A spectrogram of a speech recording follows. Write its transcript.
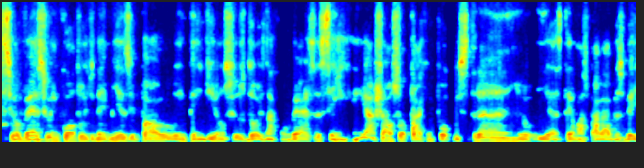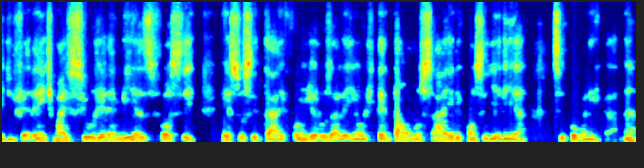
Se houvesse o encontro de Neemias e Paulo, entendiam-se os dois na conversa? Sim, ia achar um sotaque um pouco estranho, ia ter umas palavras bem diferentes, mas se o Jeremias fosse ressuscitar e for em Jerusalém hoje tentar almoçar, ele conseguiria se comunicar, né?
